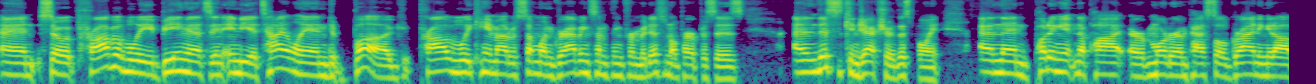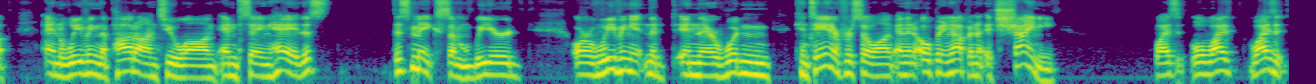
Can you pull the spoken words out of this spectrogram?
and so it probably being that's an India Thailand bug probably came out of someone grabbing something for medicinal purposes. And this is conjecture at this point, and then putting it in a pot or mortar and pestle, grinding it up, and leaving the pot on too long, and saying, "Hey, this this makes some weird," or leaving it in the in their wooden container for so long, and then opening up and it's shiny. Why is it? Well, why why is it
